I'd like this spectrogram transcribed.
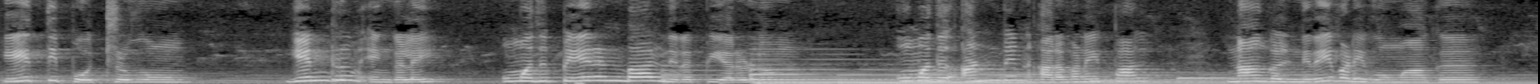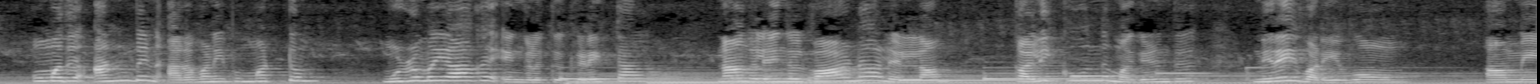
ஏத்தி போற்றுவோம். என்றும் எங்களை உமது பேரன்பால் நிரப்பியருளும். உமது அன்பின் அரவணைப்பால் நாங்கள் நிறைவடைவோமாக. உமது அன்பின் அரவணைப்பு மட்டும் முழுமையாக எங்களுக்கு கிடைத்தால் நாங்கள் எங்கள் வாழ்நாள் எல்லாம் களி கூந்து மகிழ்ந்து நிறைவடைவோம். ஆமே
